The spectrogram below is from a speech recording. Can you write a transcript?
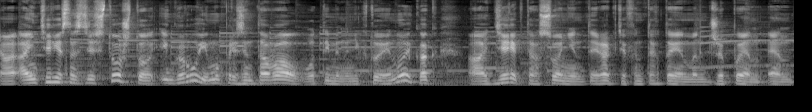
А, а интересно здесь то, что игру ему презентовал вот именно никто иной, как а, директор Sony Interactive Entertainment Japan and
